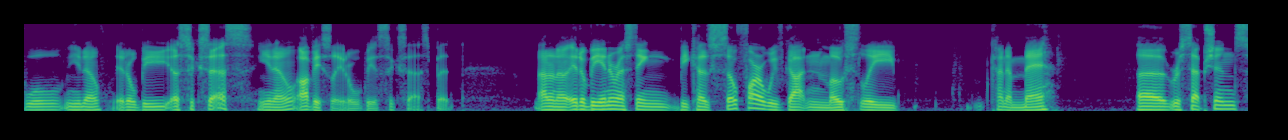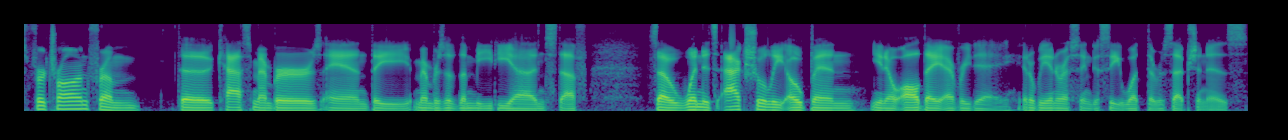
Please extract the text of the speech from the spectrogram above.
we'll, you know it'll be a success you know. Obviously it'll be a success but i don't know. It'll be interesting because so far we've gotten mostly kind of meh uh, receptions for tron from the cast members and the members of the media and stuff so when it's actually open you know all day every day it'll be interesting to see what the reception is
